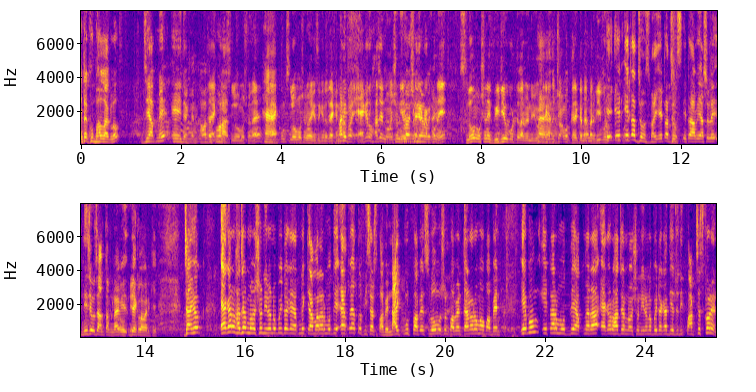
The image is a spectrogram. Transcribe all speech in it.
এটা খুব ভালো লাগল। যে আপনি এই দেখেন আমাদের ফোন স্লো মোশন হ্যাঁ? হ্যাঁ। একদম স্লো মোশন হয়ে গেছে কিন্তু দেখেন মানে মাত্র এগারো হাজার নয়শো নিরানব্বই টাকার 999 ফোনে স্লো মোশনে ভিডিও করতে পারবেন ভিভো হ্যাঁ, এটা কিন্তু চমৎকার একটা ব্যাপার ভিভো এটা জোস ভাই এটা জোস এটা আমি আসলে নিজেও জানতাম না আমি দেখলাম আর কি। যাই হোক এগারো হাজার নয়শো নিরানব্বই টাকায় আপনি ক্যামেরার মধ্যে এত এত ফিচার্স পাবেন। নাইট মুড পাবেন স্লো মোশন পাবেন প্যানোরামা পাবেন। এবং এটার মধ্যে আপনারা এগারো হাজার নয়শো নিরানব্বই টাকা দিয়ে যদি পারচেস করেন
